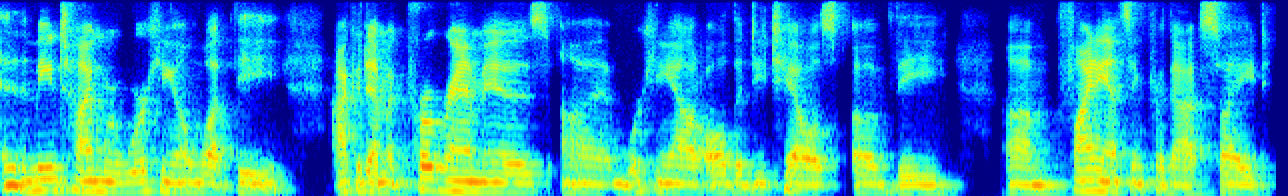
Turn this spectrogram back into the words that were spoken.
In the meantime, we're working on what the academic program is, uh, working out all the details of the um, financing for that site.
